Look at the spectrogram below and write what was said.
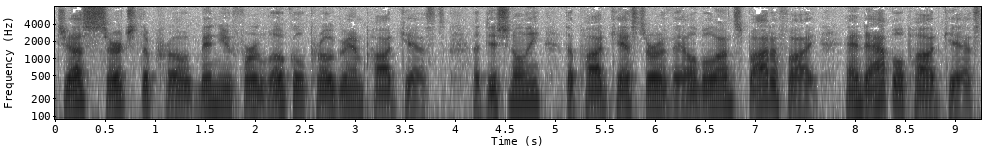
Just search the pro menu for local program podcasts. Additionally, the podcasts are available on Spotify and Apple Podcast.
